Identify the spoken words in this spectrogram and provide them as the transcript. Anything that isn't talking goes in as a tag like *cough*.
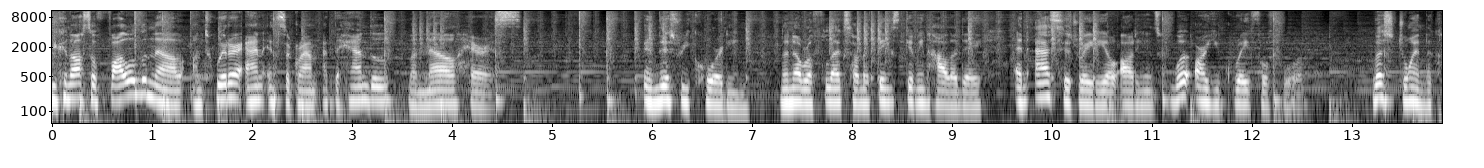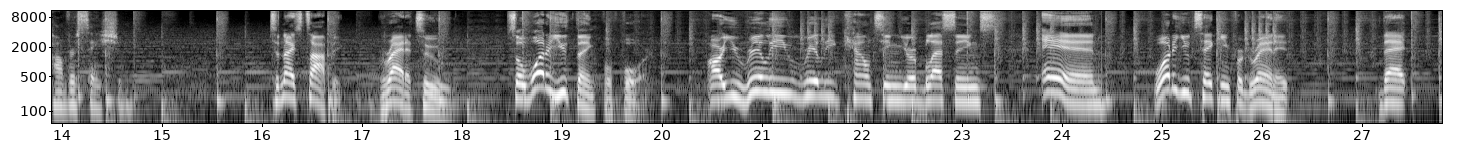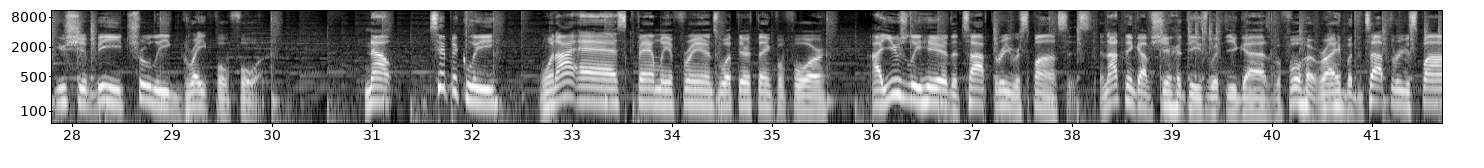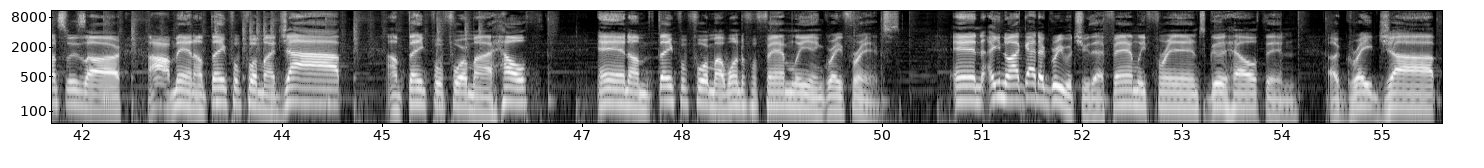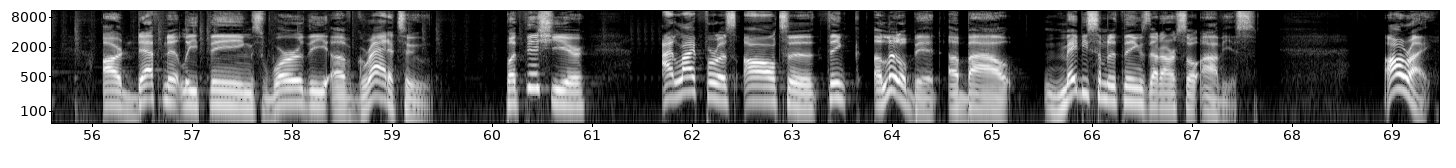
You can also follow Linnell on Twitter and Instagram at the handle Linnell Harris. In this recording, Linnell reflects on the Thanksgiving holiday and asks his radio audience, What are you grateful for? Let's join the conversation. Tonight's topic gratitude. So, what are you thankful for? Are you really, really counting your blessings? And what are you taking for granted that you should be truly grateful for? Now, typically, when I ask family and friends what they're thankful for, I usually hear the top three responses. And I think I've *laughs* shared these with you guys before, *laughs* right? But the top three responses are oh man, I'm thankful for my job, I'm thankful for my health, and I'm thankful for my wonderful family and great friends. And, you know, I got to agree with you that family, friends, good health, and a great job are definitely things worthy of gratitude. But this year, I'd like for us all to think a little bit about maybe some of the things that aren't so obvious. All right,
